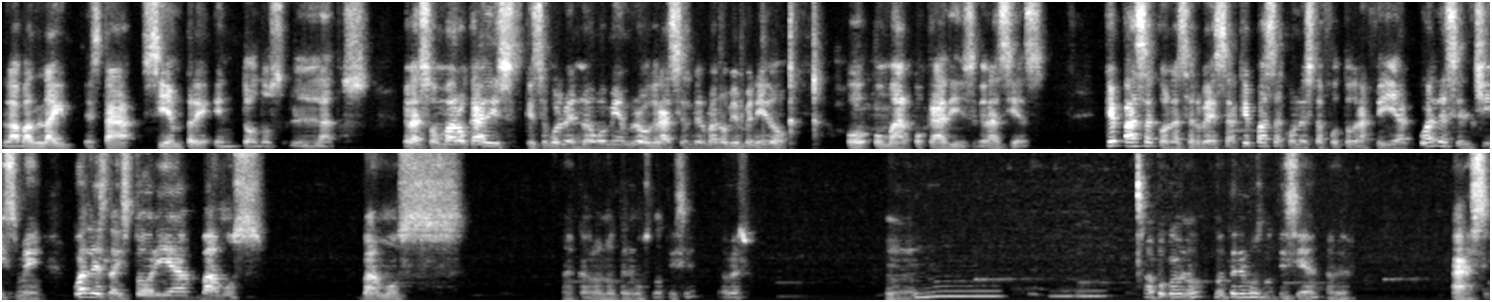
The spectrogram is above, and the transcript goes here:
la Bud Light está siempre en todos lados. Gracias Omar Ocadis, que se vuelve nuevo miembro. Gracias mi hermano, bienvenido. O Omar Ocadis, gracias. ¿Qué pasa con la cerveza? ¿Qué pasa con esta fotografía? ¿Cuál es el chisme? ¿Cuál es la historia? Vamos, vamos. Ah, cabrón, ¿no tenemos noticia? A ver. Mm, ¿A poco no? ¿No tenemos noticia? A ver. Ah, sí.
